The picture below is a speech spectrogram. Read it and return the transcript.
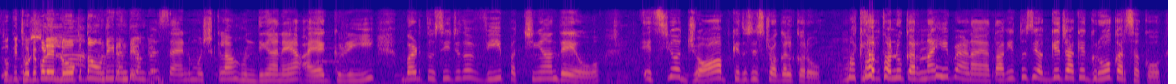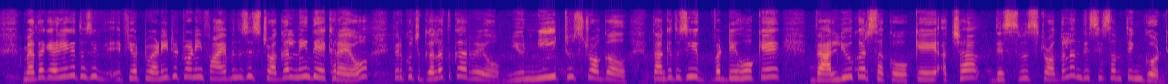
ਕਿਉਂਕਿ ਤੁਹਾਡੇ ਕੋਲੇ ਲੋਕ ਤਾਂ ਆਉਂਦੇ ਹੀ ਰਹਿੰਦੇ ਹੁੰਦੇ। 100% ਮੁਸ਼ਕਲਾਂ ਹੁੰਦੀਆਂ ਨੇ ਆਈ ਐਗਰੀ ਬਟ ਤੁਸੀਂ ਜਦੋਂ 20 25 ਦੇ ਹੋ ਇਟਸ ਯੋਰ ਜੌਬ ਕਿ ਤੁਸੀਂ ਸਟਰਗਲ ਕਰੋ। ਮਤਲਬ ਤੁਹਾਨੂੰ ਕਰਨਾ ਹੀ ਪੈਣਾ ਹੈ ਤਾਂ ਕਿ ਤੁਸੀਂ ਅੱਗੇ ਜਾ ਕੇ ਗਰੋ ਕਰ ਸਕੋ। ਮੈਂ ਤਾਂ ਕਹਿ ਰਹੀ ਹਾਂ ਕਿ ਤੁਸੀਂ ਇਫ ਯੂ 20 ਟੂ 25 ਐਂਡ ਤੁਸੀਂ ਸਟਰਗਲ ਨਹੀਂ ਦੇਖ ਰਹੇ ਹੋ, ਫਿਰ ਕੁਝ ਗਲਤ ਕਰ ਰਹੇ ਹੋ। ਯੂ ਨੀਡ ਟੂ ਸਟਰਗਲ ਤਾਂ ਕਿ ਤੁਸੀਂ ਵੱਡੇ ਹੋ ਕੇ ਵੈਲਿਊ ਕਰ ਸਕੋ ਕਿ ਅੱਛਾ this was struggle and this is something good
